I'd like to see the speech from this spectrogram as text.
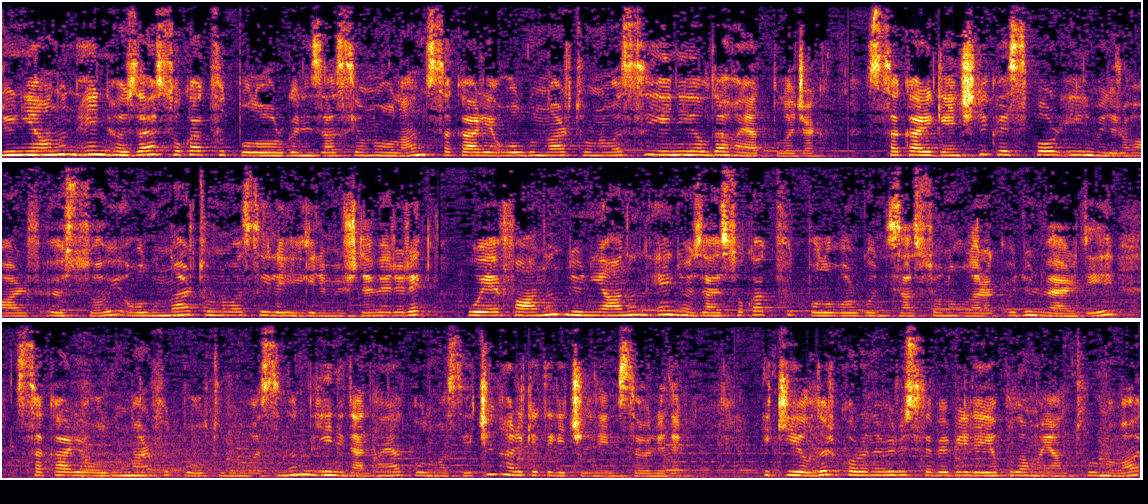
Dünyanın en özel sokak futbolu organizasyonu olan Sakarya Olgunlar Turnuvası yeni yılda hayat bulacak. Sakarya Gençlik ve Spor İl Müdürü Arif Özsoy, Olgunlar Turnuvası ile ilgili müjde vererek UEFA'nın dünyanın en özel sokak futbolu organizasyonu olarak ödül verdiği Sakarya Olgunlar Futbol Turnuvası'nın yeniden hayat bulması için harekete geçildiğini söyledi. İki yıldır koronavirüs sebebiyle yapılamayan turnuva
